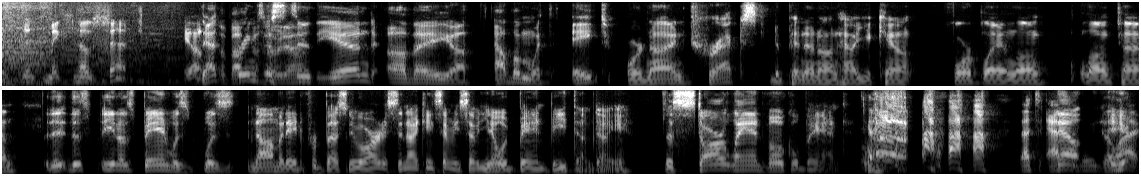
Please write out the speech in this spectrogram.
It, it makes no sense. Yep. That About brings us to the end of a uh, album with eight or nine tracks, depending on how you count foreplay and long long time. This, you know, this band was was nominated for best new artist in 1977. You know what band beat them, don't you? The Starland Vocal Band. That's Now, afternoon here- delight,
